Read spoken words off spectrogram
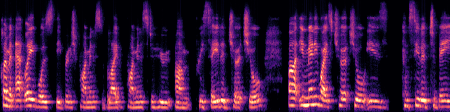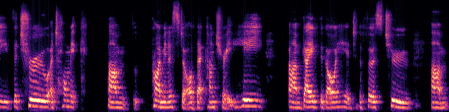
Clement Attlee was the British Prime Minister, the Labor Prime Minister who um, preceded Churchill. But in many ways, Churchill is considered to be the true atomic um, prime minister of that country. He um, gave the go ahead to the first two um,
